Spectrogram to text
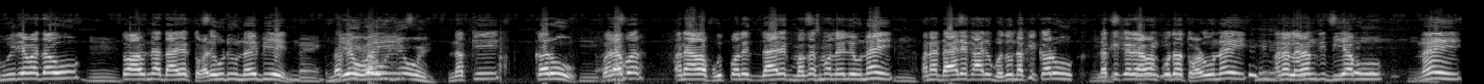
હુઈ રહેવા જાવું તો આવી રીતના ડાયરેક્ટ થોડી ઉડ્યું નહીં બી નક્કી કરવું જે હોય. નક્કી કરવું બરાબર? અને આવા ભૂત પલિત ડાયરેક્ટ મગજમાં લઈ લેવું નહીં અને ડાયરેક્ટ આરું બધું નક્કી કરવું નક્કી કરી આવવાનું કોઈ થોડવું નહીં અને લવંગજી બિયાવું નહીં.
